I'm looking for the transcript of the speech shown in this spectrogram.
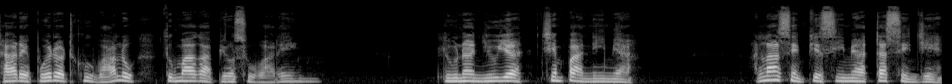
ထားတဲ့ပွဲတော်တစ်ခုပါလို့သူမကပြောဆိုပါတယ်။လူနာညူးရကျင်းပနည်းများ အလှဆင်ပစ္စည်းများတပ်ဆင်ခြင်း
